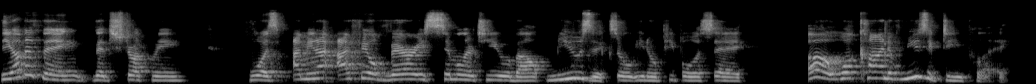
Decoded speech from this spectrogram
the other thing that struck me was, I mean, I, I feel very similar to you about music. So you know, people will say, "Oh, what kind of music do you play?"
